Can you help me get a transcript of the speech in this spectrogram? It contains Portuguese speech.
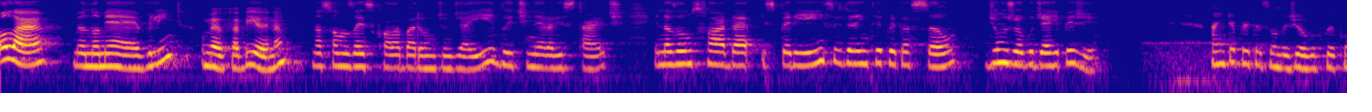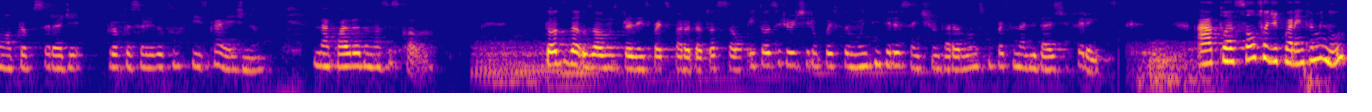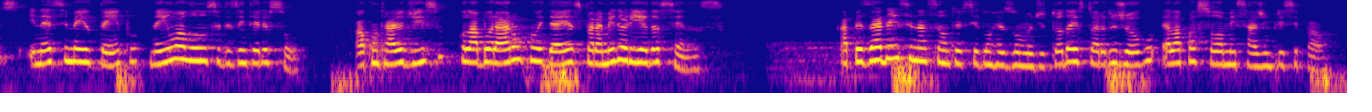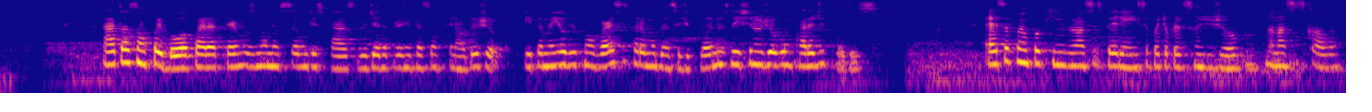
Olá, meu nome é Evelyn. O meu é Fabiana. Nós somos da Escola Barão de Jundiaí, do itinerário Start, e nós vamos falar da experiência da interpretação de um jogo de RPG. A interpretação do jogo foi com a professora de professora de educação física Edna, na quadra da nossa escola. Todos os alunos presentes participaram da atuação e todos se divertiram, pois foi muito interessante juntar alunos com personalidades diferentes. A atuação foi de 40 minutos e, nesse meio tempo, nenhum aluno se desinteressou. Ao contrário disso, colaboraram com ideias para a melhoria das cenas. Apesar da ensinação ter sido um resumo de toda a história do jogo, ela passou a mensagem principal. A atuação foi boa para termos uma noção de espaço do dia da apresentação final do jogo, e também houve conversas para mudança de planos, deixando o jogo um cara de todos. Essa foi um pouquinho da nossa experiência com a interpretação de jogo na nossa escola.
